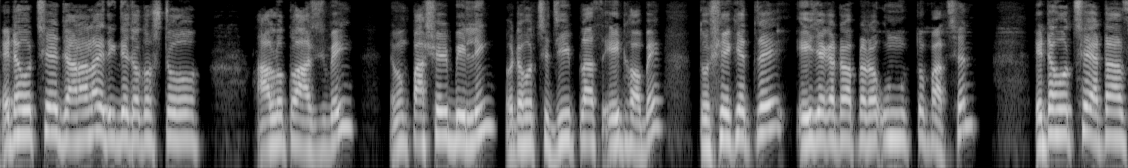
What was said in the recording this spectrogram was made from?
এটা হচ্ছে জানালা এদিক দিয়ে যথেষ্ট আলো তো আসবেই, এবং পাশের বিল্ডিং ওটা হচ্ছে জি প্লাস এইট হবে। তো সেক্ষেত্রে এই জায়গাটা আপনারা উন্মুক্ত পাচ্ছেন। এটা হচ্ছে অ্যাটাচ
